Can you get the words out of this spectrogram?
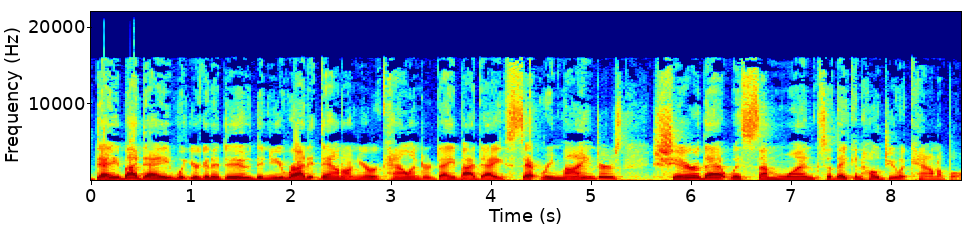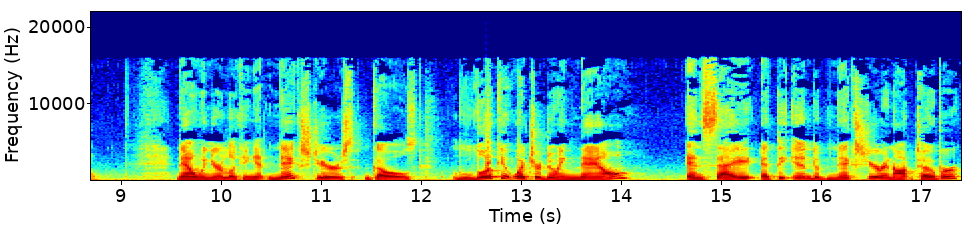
day by day what you're going to do, then you write it down on your calendar day by day. Set reminders, share that with someone so they can hold you accountable. Now, when you're looking at next year's goals, look at what you're doing now and say at the end of next year in October,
